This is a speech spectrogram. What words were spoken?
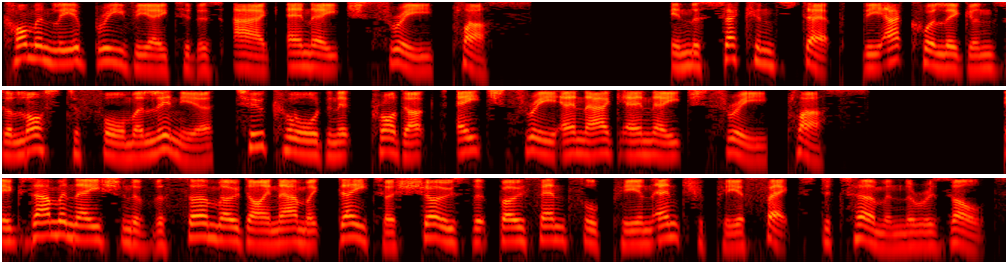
commonly abbreviated as Ag NH3 in the second step, the aqua ligands are lost to form a linear, two-coordinate product H3N Ag NH3+. Examination of the thermodynamic data shows that both enthalpy and entropy effects determine the result.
